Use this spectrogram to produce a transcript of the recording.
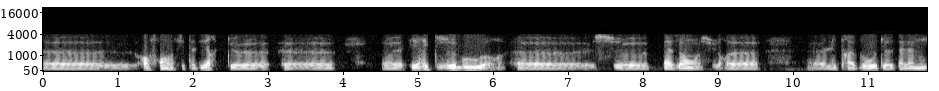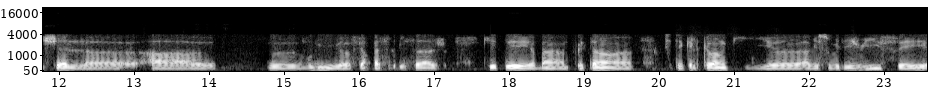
euh, en France, c'est-à-dire que euh, euh, Éric Zemmour, se basant sur les travaux d'Alain Michel, a voulu faire passer le message qui était ben, Pétain, c'était quelqu'un qui avait sauvé les Juifs et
